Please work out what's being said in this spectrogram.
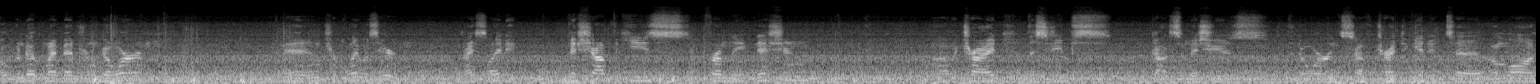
opened up my bedroom door, and AAA was here. Nice lady. Fished out the keys from the ignition. Uh, we tried, this Jeep's got some issues with the door and stuff. Tried to get it to unlock,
